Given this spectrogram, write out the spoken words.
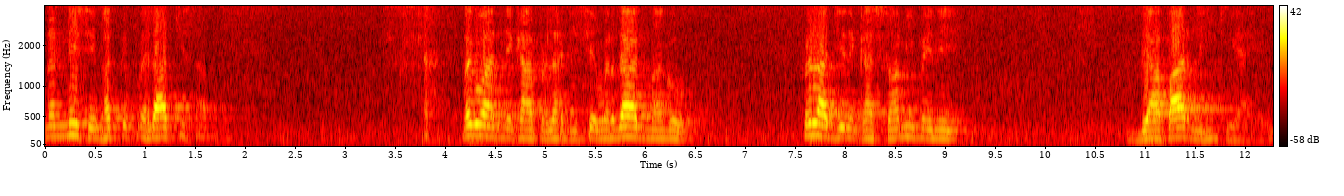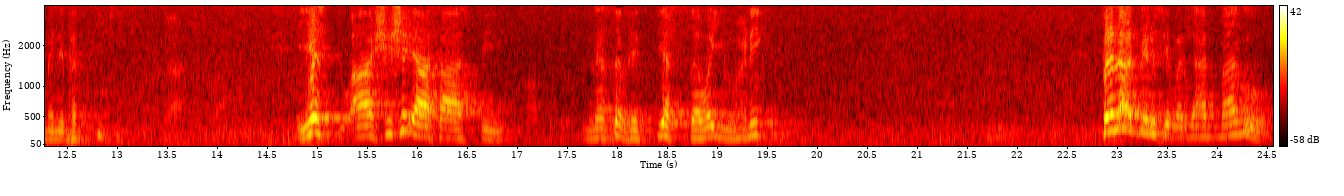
नन्हे से भक्त प्रहलाद के सामने। भगवान ने कहा, प्रहलाद जी से वरदान मांगो। प्रहलाद जी ने कहा, स्वामी, मैंने व्यापार नहीं किया है, मैंने भक्ति की यस्तु आशीष आशास्ती न सभृत्य सवई वणिक। प्रहलाद मेरे से वरदान मांगो।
